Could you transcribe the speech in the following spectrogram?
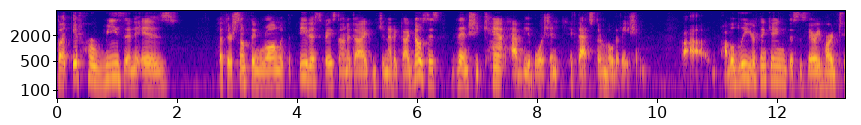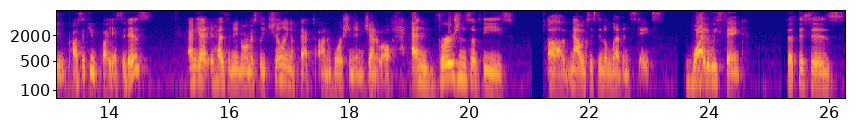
but if her reason is that there's something wrong with the fetus based on a di- genetic diagnosis, then she can't have the abortion if that's their motivation. Uh, probably you're thinking this is very hard to prosecute. Why, yes, it is and yet it has an enormously chilling effect on abortion in general. And versions of these uh, now exist in 11 states. Why do we think that this is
